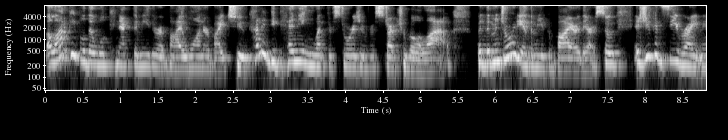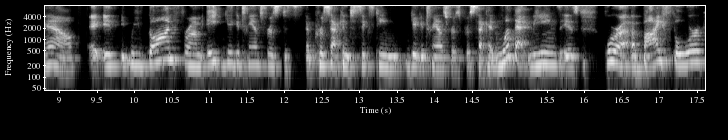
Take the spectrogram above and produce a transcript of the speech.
a lot of people though will connect them either at by one or by two, kind of depending what their storage infrastructure will allow. But the majority of them you can buy are there. So as you can see right now, it, it, we've gone from eight gigatransfers to, per second to 16 gigatransfers per second. And what that means is for a, a by four,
